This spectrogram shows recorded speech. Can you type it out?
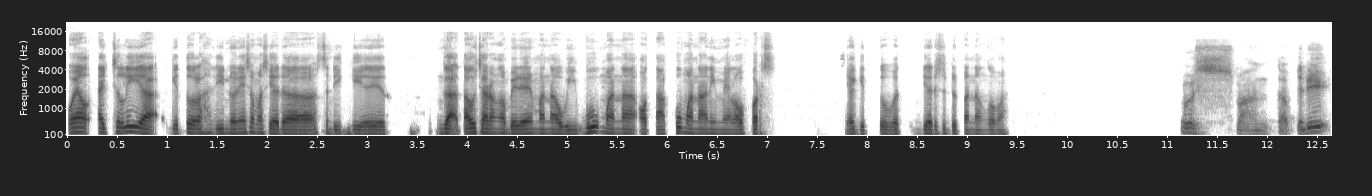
Well, actually ya gitulah di Indonesia masih ada sedikit nggak tahu cara ngebedain mana wibu, mana otaku, mana anime lovers. Ya gitu buat dari sudut pandang gua mah. Us, mantap. Jadi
